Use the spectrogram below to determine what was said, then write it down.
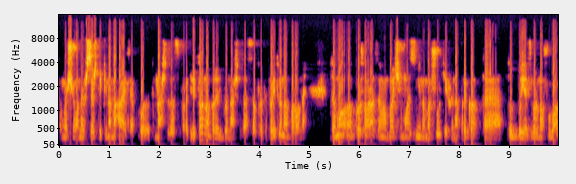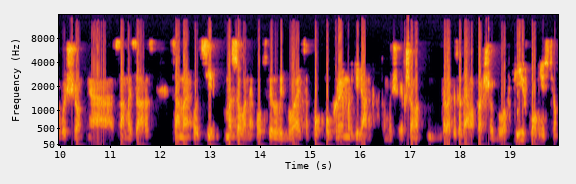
тому що вони все ж таки намагаються обходити наші засоби протиелектронної боротьби, наші засоби протиповітряної оборони. Тому е, кожного разу ми бачимо зміну маршрутів. І, наприклад, е, тут би я звернув увагу, що е, саме зараз саме оці масовані обстріли відбуваються по окремих ділянках, тому що якщо ми давайте згадаємо, перше було в Київ повністю.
